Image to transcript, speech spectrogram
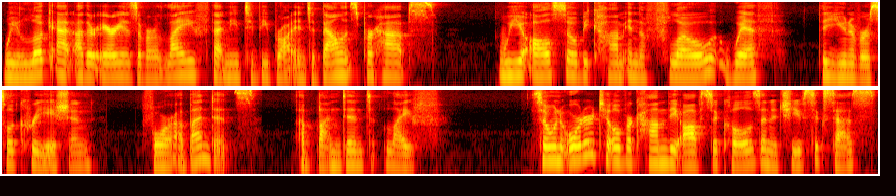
We look at other areas of our life that need to be brought into balance, perhaps. We also become in the flow with the universal creation for abundance, abundant life. So, in order to overcome the obstacles and achieve success,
